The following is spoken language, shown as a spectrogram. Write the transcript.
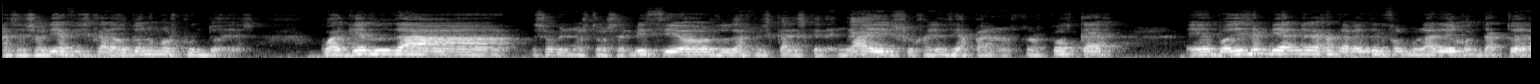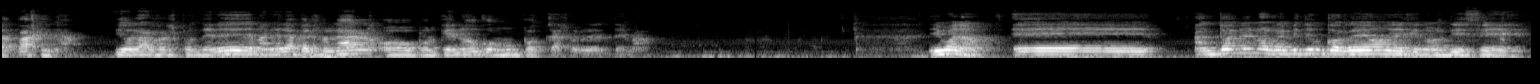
asesoríafiscalautónomos.es. Cualquier duda sobre nuestros servicios, dudas fiscales que tengáis, sugerencias para nuestros podcasts, eh, podéis enviármelas a través del formulario de contacto de la página. Yo las responderé de manera personal o, por qué no, con un podcast sobre el tema. Y bueno, eh, Antonio nos remite un correo en el que nos dice,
